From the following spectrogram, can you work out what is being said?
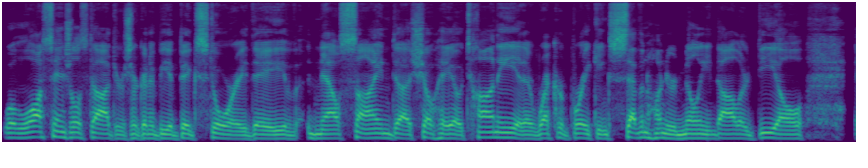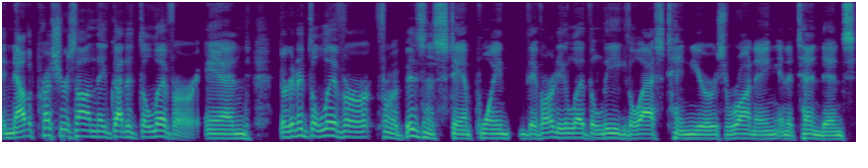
Well, Los Angeles Dodgers are going to be a big story. They've now signed uh, Shohei Ohtani at a record breaking $700 million deal. And now the pressure's on. They've got to deliver. And they're going to deliver from a business standpoint. They've already led the league the last 10 years running in attendance.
